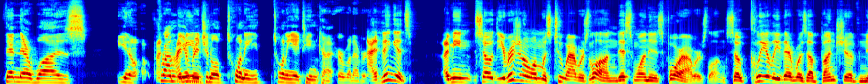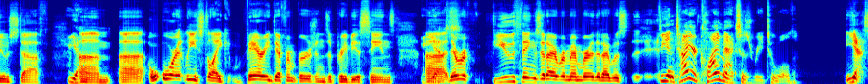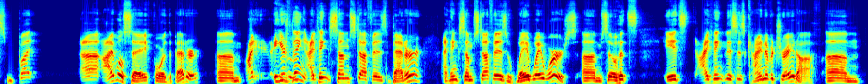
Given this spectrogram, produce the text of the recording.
than there was you know from I- I the mean- original 20 2018 cut or whatever. I think it's. I mean, so the original one was two hours long. This one is four hours long. So clearly there was a bunch of new stuff, yeah. um, uh, or, or at least like very different versions of previous scenes. Uh, yes. There were few things that I remember that I was. the entire climax is retooled. Yes, but uh, I will say for the better. Um, I here's Mhm. the thing. I think some stuff is better. I think some stuff is way way worse. Um, so it's it's. I think this is kind of a trade off. Um,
